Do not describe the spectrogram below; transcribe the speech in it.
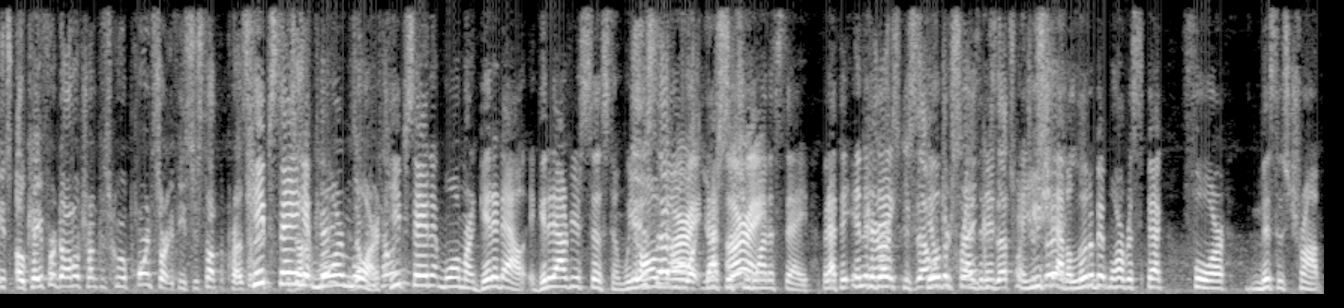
It's okay for Donald Trump to screw a porn star if he's just not the president. Keep saying it okay? more and Is that what more. Keep me? saying it more and more. Get it out. Get it out of your system. We Is all that know what you're that's what you want to say. But at the end of the day, he's still the you're president, and you're should have a little bit more respect for Mrs. Trump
